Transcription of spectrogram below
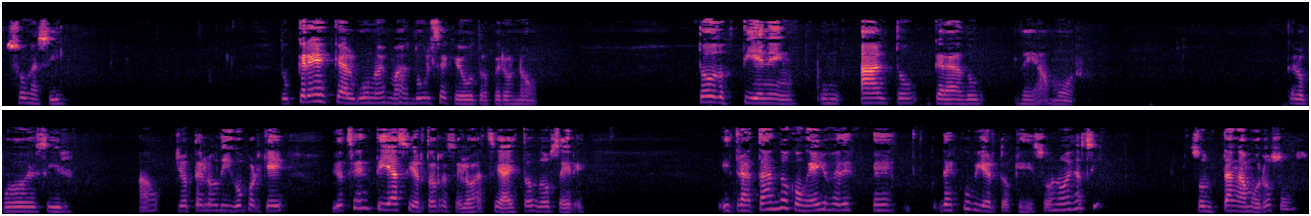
son así. Tú crees que alguno es más dulce que otro, pero no. Todos tienen un alto grado de amor. Te lo puedo decir, ah, yo te lo digo porque yo sentía ciertos recelos hacia estos dos seres. Y tratando con ellos he, descubierto que eso no es así. Son tan amorosos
